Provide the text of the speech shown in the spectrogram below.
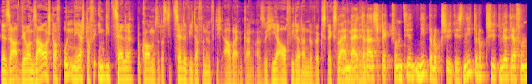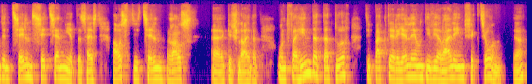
äh, wir wollen Sauerstoff und Nährstoffe in die Zelle bekommen, sodass die Zelle wieder vernünftig arbeiten kann. Also hier auch wieder dann eine Wechsel. ein weiterer Aspekt vom Nitroxid ist, Nitroxid wird ja von den Zellen sezerniert, das heißt aus die Zellen rausgeschleudert. Äh, und verhindert dadurch die bakterielle und die virale Infektion. Ja?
